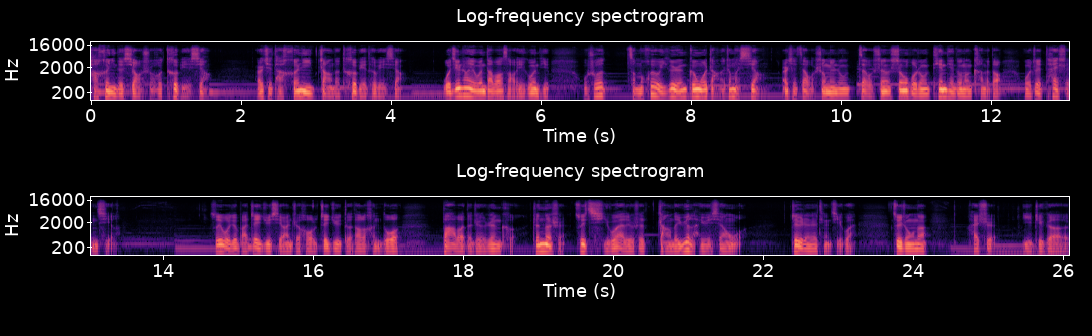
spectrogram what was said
他和你的小时候特别像，而且他和你长得特别特别像。我经常也问大宝嫂一个问题，我说怎么会有一个人跟我长得这么像，而且在我生命中，在我生生活中天天都能看得到，我这也太神奇了。所以我就把这句写完之后，这句得到了很多爸爸的这个认可。真的是最奇怪的，就是长得越来越像我，这个人是挺奇怪。最终呢，还是以这个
